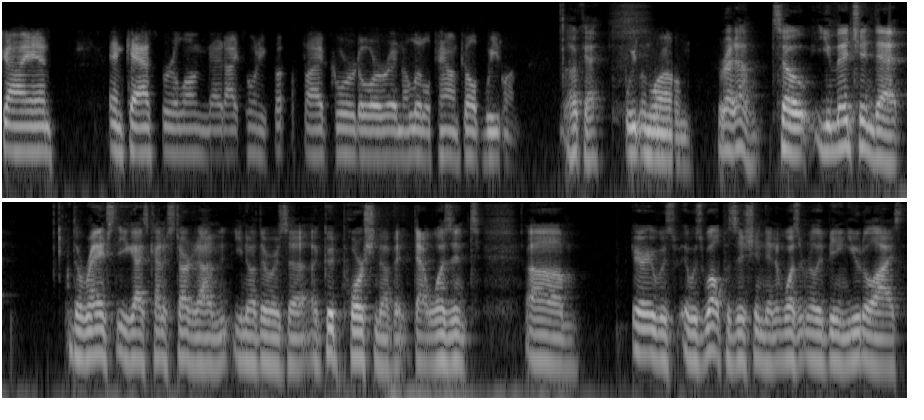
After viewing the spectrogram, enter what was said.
Cheyenne and Casper, along that I-25 corridor in a little town called Wheatland. Okay, Wheatland, Wyoming. Right on. So you mentioned that the ranch that you guys kind of started on, you know, there was a, a good portion of it that wasn't, um, it was it was well positioned and it wasn't really being utilized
